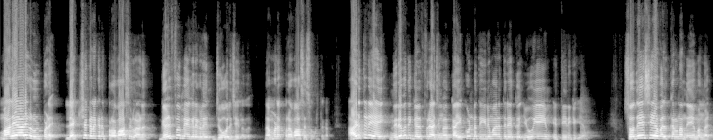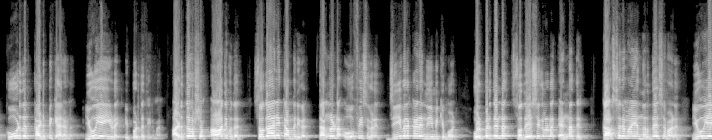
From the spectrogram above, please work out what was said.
മലയാളികൾ ഉൾപ്പെടെ ലക്ഷക്കണക്കിന് പ്രവാസികളാണ് ഗൾഫ് മേഖലകളിൽ ജോലി ചെയ്യുന്നത്. നമ്മുടെ പ്രവാസി സുഹൃത്തുക്കൾ. അടുത്തിടെയായി നിരവധി ഗൾഫ് രാജ്യങ്ങൾ കൈക്കൊണ്ട തീരുമാനത്തിലേക്ക് യു എയും എത്തിയിരിക്കുകയാണ്. സ്വദേശീയവൽക്കരണ നിയമങ്ങൾ കൂടുതൽ കടുപ്പിക്കാനാണ് യു എ ഇയുടെ ഇപ്പോഴത്തെ തീരുമാനം. അടുത്ത വർഷം ആദ്യം മുതൽ സ്വകാര്യ കമ്പനികൾ തങ്ങളുടെ ഓഫീസുകളിൽ ജീവനക്കാരെ നിയമിക്കുമ്പോൾ ഉൾപ്പെടുത്തേണ്ട സ്വദേശികളുടെ എണ്ണത്തിൽ കർശനമായ നിർദ്ദേശമാണ് യു എ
